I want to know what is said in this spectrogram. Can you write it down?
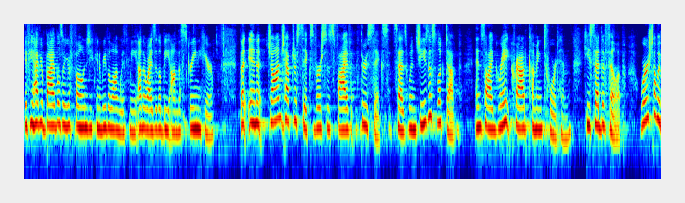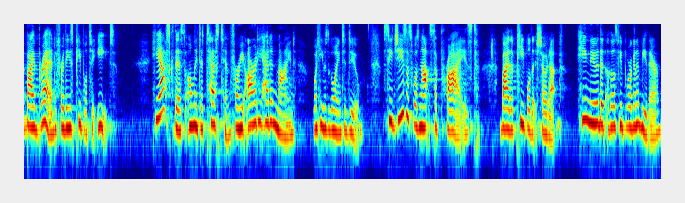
If you have your Bibles or your phones, you can read along with me. Otherwise, it'll be on the screen here. But in John chapter 6, verses 5 through 6, it says, When Jesus looked up and saw a great crowd coming toward him, he said to Philip, Where shall we buy bread for these people to eat? He asked this only to test him, for he already had in mind what he was going to do. See, Jesus was not surprised by the people that showed up. He knew that those people were going to be there.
